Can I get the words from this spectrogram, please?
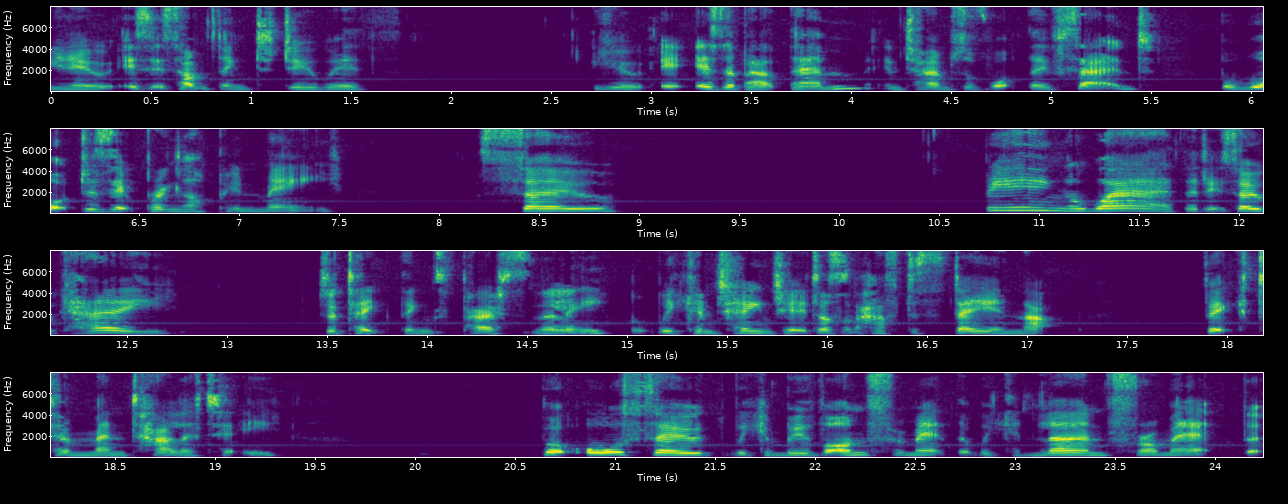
You know, is it something to do with you it is about them in terms of what they've said, but what does it bring up in me? So being aware that it's okay to take things personally, but we can change it. It doesn't have to stay in that victim mentality. But also we can move on from it, that we can learn from it, that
